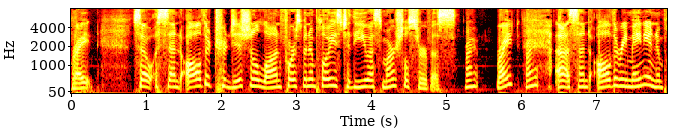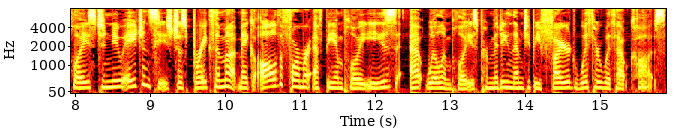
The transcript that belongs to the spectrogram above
right? So send all the traditional law enforcement employees to the U.S. Marshal Service. Right. Right? Right. Uh, send all the remaining employees to new agencies. Just break them up. Make all the former FB employees at will employees, permitting them to be fired with or without cause.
